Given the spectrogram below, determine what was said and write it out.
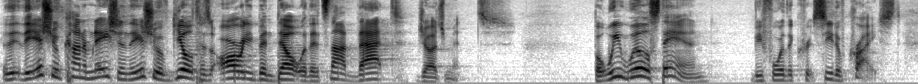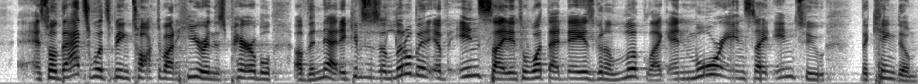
the, the issue of condemnation, the issue of guilt has already been dealt with. It's not that judgment. But we will stand before the seat of Christ. And so that's what's being talked about here in this parable of the net. It gives us a little bit of insight into what that day is going to look like and more insight into the kingdom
